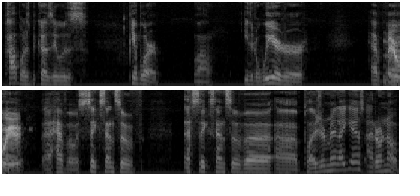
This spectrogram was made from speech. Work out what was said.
popular is because it was people are well either weird or have They're uh, weird. uh, have a sick sense of a sick sense of uh, uh, pleasurement. I guess I don't know,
